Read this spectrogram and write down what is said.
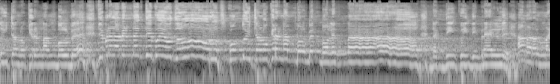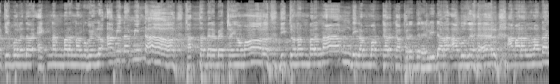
দুইটা লোকের নাম বলবে? দিব্রাইল আমিন কোন দুইটা লোকের নাম বলবেন বলেন না। ডাক দিন কুই আমার আল্লাহকে বলে দাও, এক নাম্বার নাম হইল আমিন আমিনা খাত্তাবের বেটাই অমর দ্বিতীয় নাম্বার নাম দিলাম মক্কার কাফেরদের লিডার আবু জেহেল। আমার আল্লাহ ডাক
